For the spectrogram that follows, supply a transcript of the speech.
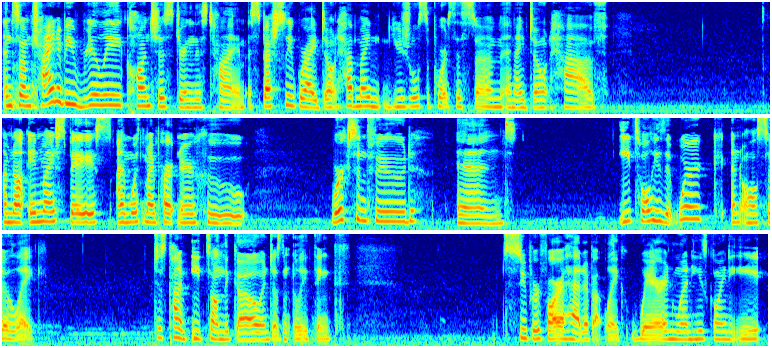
And so I'm trying to be really conscious during this time, especially where I don't have my usual support system and I don't have, I'm not in my space. I'm with my partner who works in food and eats while he's at work and also like just kind of eats on the go and doesn't really think super far ahead about like where and when he's going to eat.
